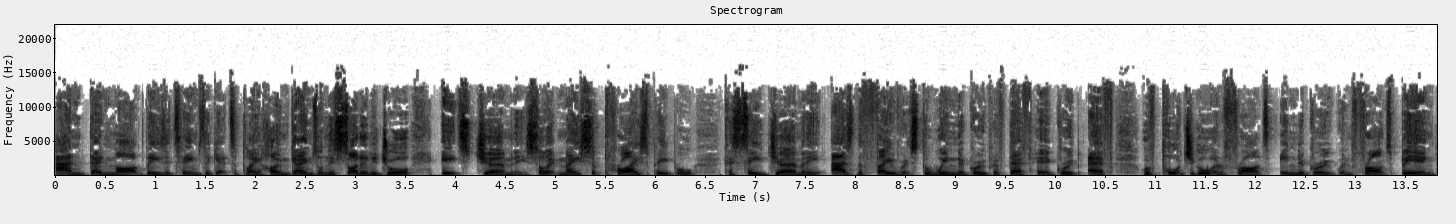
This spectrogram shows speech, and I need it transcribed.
and Denmark. These are teams that get to play home games. On this side of the draw, it's Germany. So it may surprise people to see Germany as the favourites to win the group of death here, Group F, with Portugal and France in the group, and France being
